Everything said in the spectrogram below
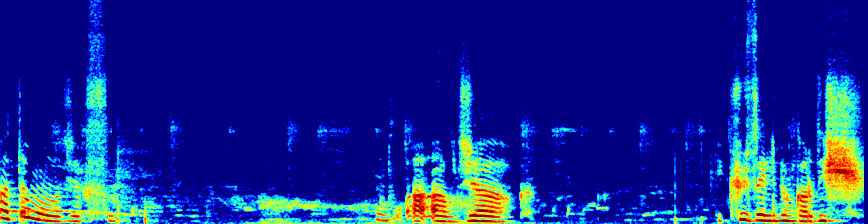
Adam olacaksın. Alacak. 250 bin kardeş.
